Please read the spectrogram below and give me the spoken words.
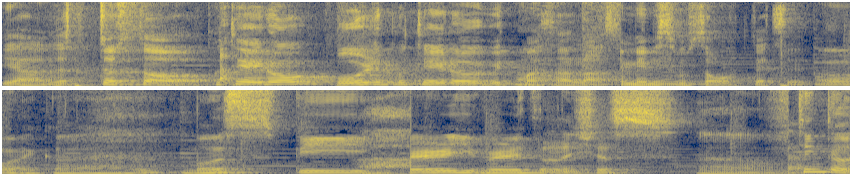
Yeah, just just a potato, boiled potato with masala, and maybe some salt. That's it. Oh my god, must be very very delicious. Oh. I think the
